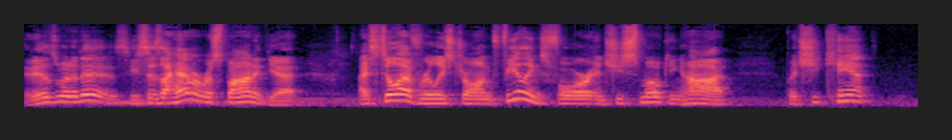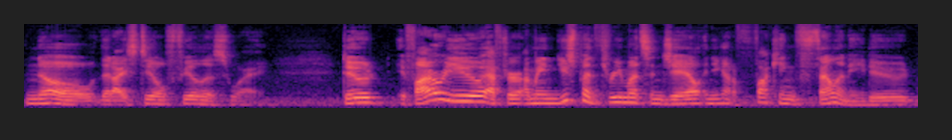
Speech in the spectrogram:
It is what it is. He says, I haven't responded yet. I still have really strong feelings for her, and she's smoking hot, but she can't know that I still feel this way. Dude, if I were you after, I mean, you spent three months in jail and you got a fucking felony, dude.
